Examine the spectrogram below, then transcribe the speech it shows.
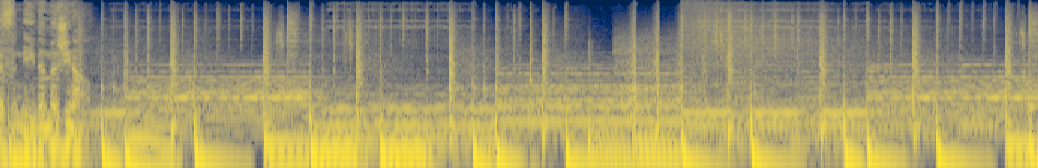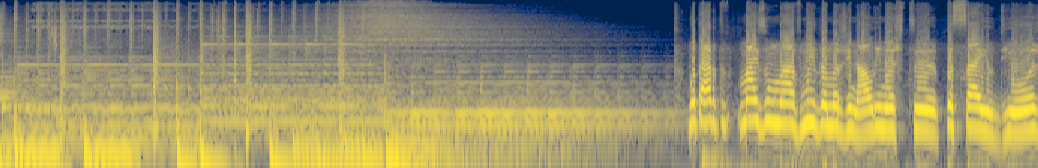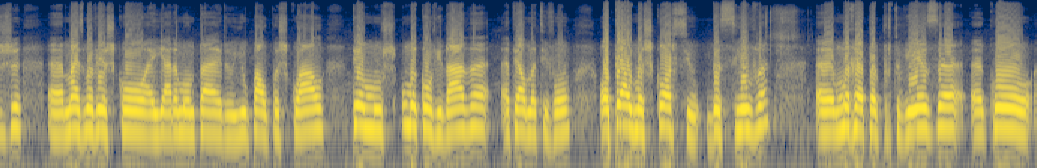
Avenida Marginal. Boa tarde, mais uma Avenida Marginal e neste passeio de hoje, uh, mais uma vez com a Yara Monteiro e o Paulo Pascoal, temos uma convidada, a Telma Tivon, ou Telma Escórcio da Silva, uh, uma rapper portuguesa uh, com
